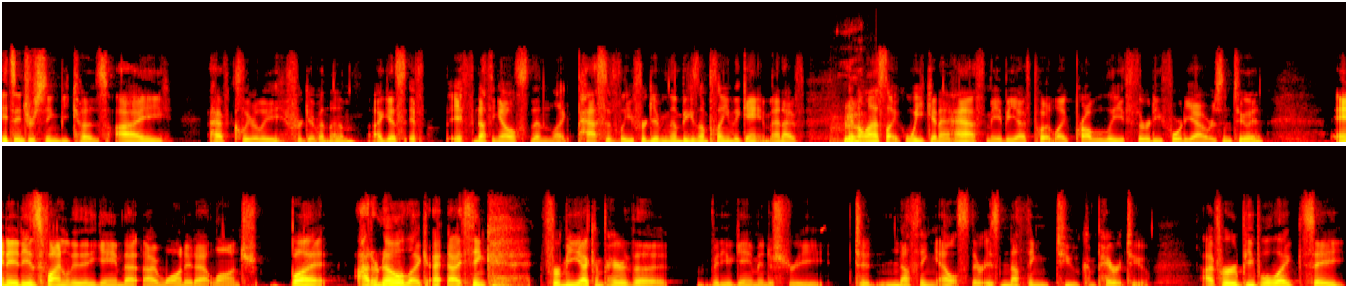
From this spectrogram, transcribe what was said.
it's interesting because I have clearly forgiven them. I guess if if nothing else, then like passively forgiving them because I'm playing the game and I've yeah. in the last like week and a half maybe I've put like probably 30 40 hours into it and it is finally the game that I wanted at launch. But I don't know, like I, I think for me I compare the video game industry to nothing else. There is nothing to compare it to. I've heard people like say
